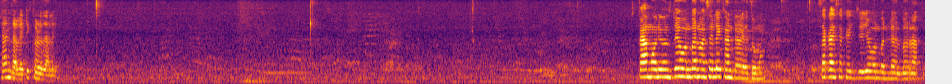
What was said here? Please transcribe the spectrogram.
छान झालं तिखट झालं कामावर येऊन जेवण बनवायचं लय कंटाळा येतो मग. सकाळी सकाळी जेवण बनल्यावर बरं राहतं.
